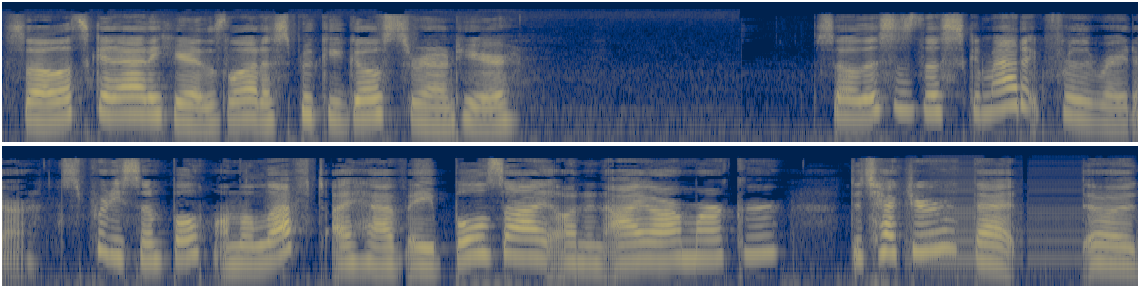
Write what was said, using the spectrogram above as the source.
So let's get out of here. There's a lot of spooky ghosts around here. So this is the schematic for the radar. It's pretty simple. On the left, I have a bullseye on an IR marker detector that uh,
